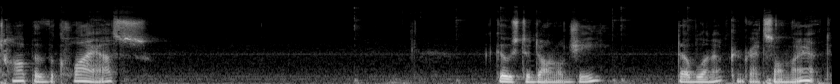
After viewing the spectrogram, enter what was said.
top of the class goes to Donald G. Doubling up. Congrats on that.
